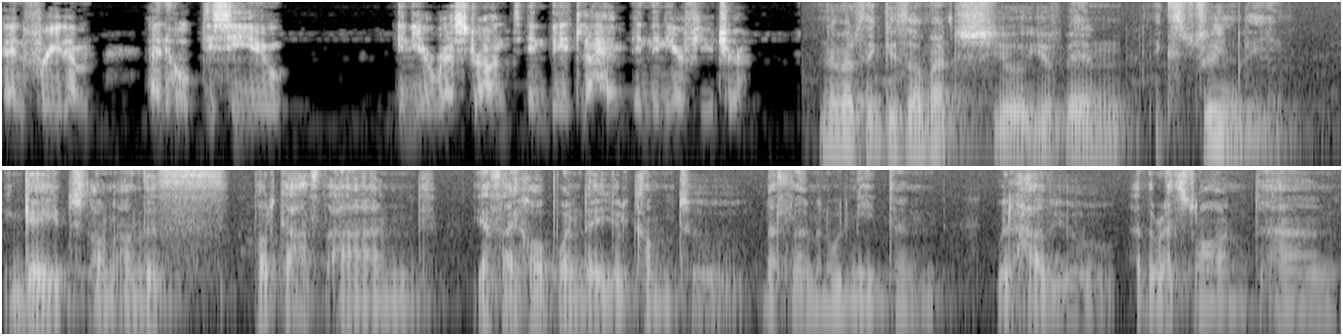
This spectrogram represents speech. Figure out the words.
and freedom and hope to see you in your restaurant in Beit Lahem in the near future. Nimr, thank you so much. You you've been extremely engaged on, on this podcast and yes, I hope one day you'll come to Bethlehem and we'll meet and we'll have you at the restaurant and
